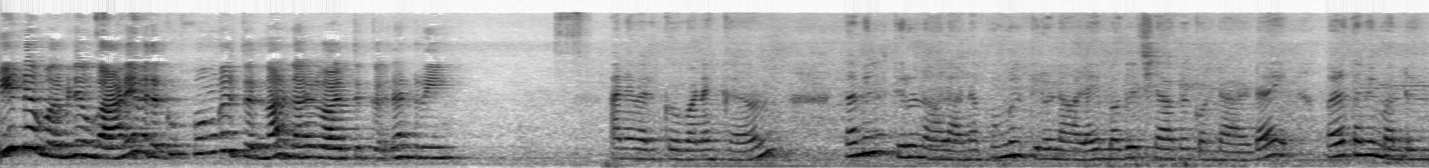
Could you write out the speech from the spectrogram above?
மீண்டும் மறுபடியும் உங்க அனைவருக்கும் பொங்கல் திருநாள் நல் வாழ்த்துக்கள் நன்றி. அனைவருக்கும் வணக்கம். தமிழ் திருநாளான பொங்கல் திருநாளை மகிழ்ச்சியாக கொண்டாட வளர்த்தமிழ் மன்றின்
